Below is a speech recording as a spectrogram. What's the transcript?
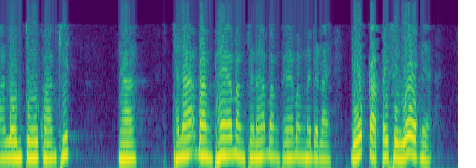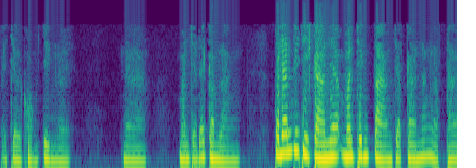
อารมณ์เจอความคิดนะชนะบ้างแพ้บ้างชนะบ้างแพ้บ้างไม่เป็นไร เดี๋ยวกลับไปสู่โลกเนี่ย ไปเจอของจริงเลยนะมันจะได้กำลัง เพราะนั้นวิธีการเนี่ยมันจึงต่างจากการนั่งหลับตา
